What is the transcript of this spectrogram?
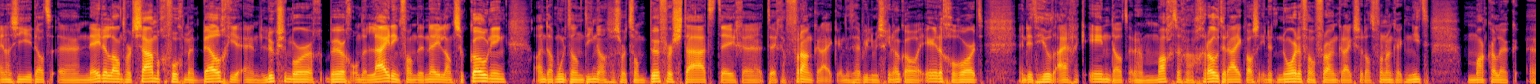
En dan zie je dat uh, Nederland wordt samengevoegd met België en Luxemburg onder leiding van de Nederlandse koning. En dat moet dan dienen als een soort van bufferstaat tegen, tegen Frankrijk. En dat hebben jullie misschien ook al eerder gehoord. En dit hield eigenlijk in dat er een machtig, een groot rijk was in het noorden van Frankrijk, zodat Frankrijk niet makkelijk... Uh,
